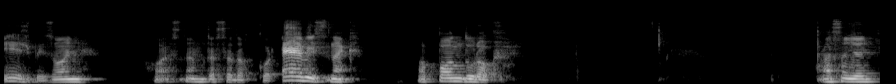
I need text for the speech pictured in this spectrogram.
És bizony, ha ezt nem teszed, akkor elvisznek a pandurok. Azt mondja, hogy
